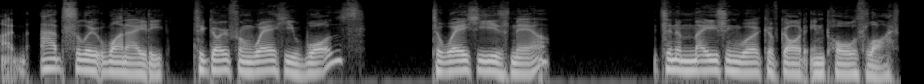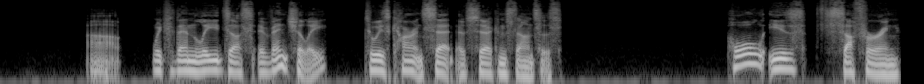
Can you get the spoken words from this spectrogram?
An absolute 180 to go from where he was to where he is now. It's an amazing work of God in Paul's life, uh, which then leads us eventually to his current set of circumstances. Paul is suffering.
